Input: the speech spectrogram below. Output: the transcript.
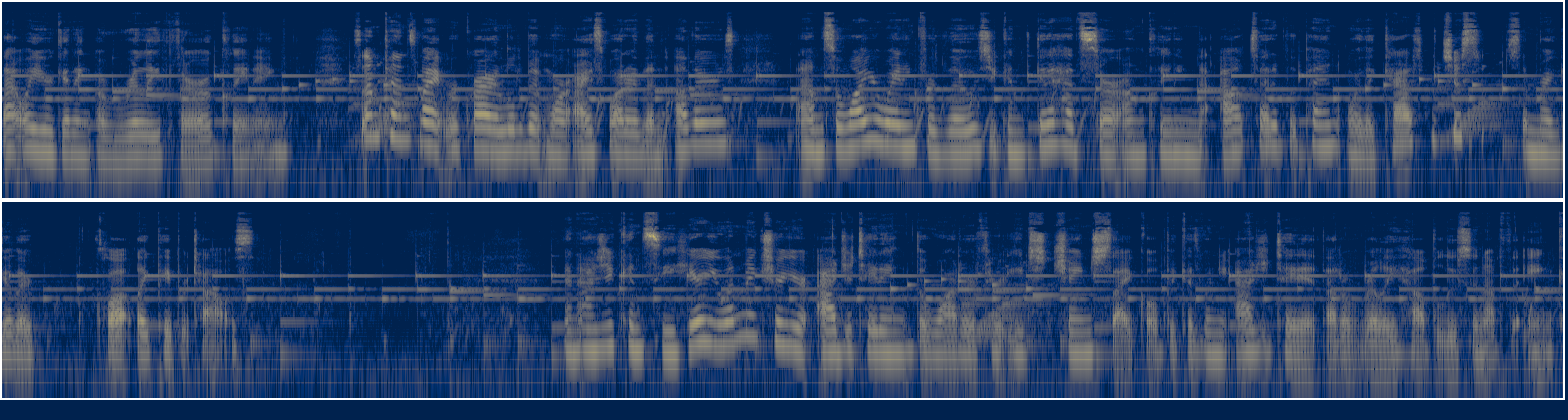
That way you're getting a really thorough cleaning. Some pens might require a little bit more ice water than others, um, so while you're waiting for those, you can get a head start on cleaning the outside of the pen or the caps with just some regular cloth like paper towels. And as you can see here, you want to make sure you're agitating the water through each change cycle because when you agitate it, that'll really help loosen up the ink.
